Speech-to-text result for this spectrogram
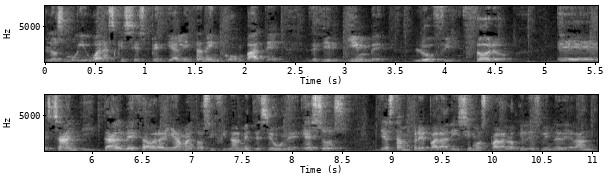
los Mugiwaras que se especializan en combate, es decir, Jimbe, Luffy, Zoro, eh, Sanji, tal vez ahora Yamato si finalmente se une, esos ya están preparadísimos para lo que les viene delante.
